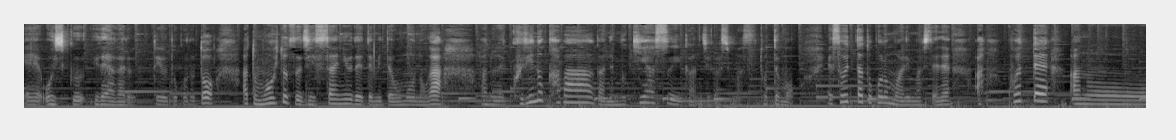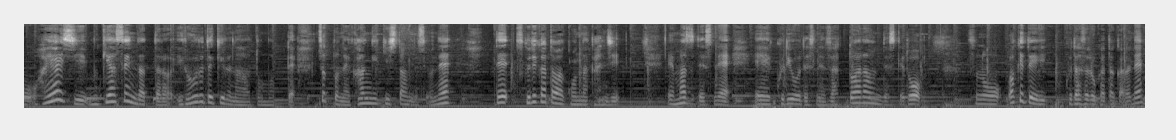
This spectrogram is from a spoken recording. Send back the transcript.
えー、美味しく茹で上がるっていうところとあともう一つ実際に茹でてみて思うのがあの、ね、栗の皮がね剥きやすい感じがしますとても、えそういったところもありましてねあこうやって、あのー、早いし剥きやすいんだったらいろいろできるなと思ってちょっとね感激したんですよね。で作り方はこんな感じ。えまずですね、えー、栗をですねざっと洗うんですけどその分けてくださる方からね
